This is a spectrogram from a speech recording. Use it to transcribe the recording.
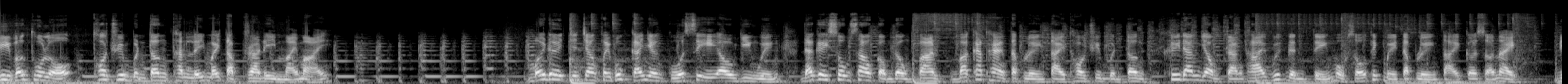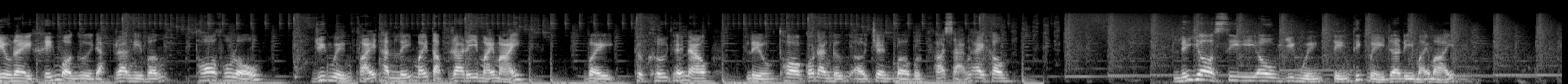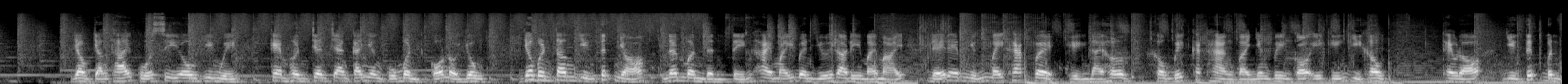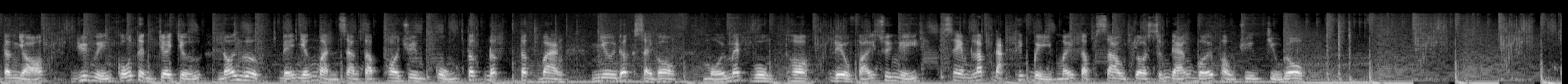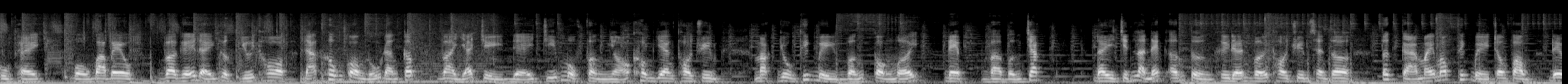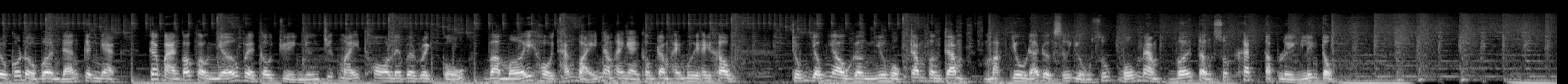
Nghi vấn thua lỗ, Thor Dream Bình Tân thanh lý máy tập ra đi mãi mãi. Mới đây trên trang Facebook cá nhân của CEO Di Nguyễn đã gây xôn xao cộng đồng fan và khách hàng tập luyện tại Thor Gym Bình Tân khi đang dòng trạng thái quyết định tuyển một số thiết bị tập luyện tại cơ sở này. Điều này khiến mọi người đặt ra nghi vấn, Thor thua lỗ, Duy Nguyễn phải thanh lý máy tập ra đi mãi mãi. Vậy thực hư thế nào? Liệu Thor có đang đứng ở trên bờ vực phá sản hay không? Lý do CEO Duy Nguyễn tiễn thiết bị ra đi mãi mãi Dòng trạng thái của CEO Duy Nguyễn kèm hình trên trang cá nhân của mình có nội dung Do Bình Tân diện tích nhỏ nên mình định tiễn hai máy bên dưới ra đi mãi mãi để đem những máy khác về hiện đại hơn, không biết khách hàng và nhân viên có ý kiến gì không. Theo đó, diện tích Bình Tân nhỏ, Duy Nguyễn cố tình chơi chữ, nói ngược để nhấn mạnh sàn tập Thor Dream cũng tất đất tất vàng như đất Sài Gòn, mỗi mét vuông Thor đều phải suy nghĩ xem lắp đặt thiết bị máy tập sao cho xứng đáng với phòng gym triệu đô. Cụ thể, bộ barbell và ghế đẩy ngực dưới Thor đã không còn đủ đẳng cấp và giá trị để chiếm một phần nhỏ không gian Thor Dream, mặc dù thiết bị vẫn còn mới, đẹp và vững chắc. Đây chính là nét ấn tượng khi đến với Thor Dream Center. Tất cả máy móc thiết bị trong phòng đều có độ bền đáng kinh ngạc. Các bạn có còn nhớ về câu chuyện những chiếc máy Thor Leverick cũ và mới hồi tháng 7 năm 2020 hay không? Chúng giống nhau gần như 100% mặc dù đã được sử dụng suốt 4 năm với tần suất khách tập luyện liên tục.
